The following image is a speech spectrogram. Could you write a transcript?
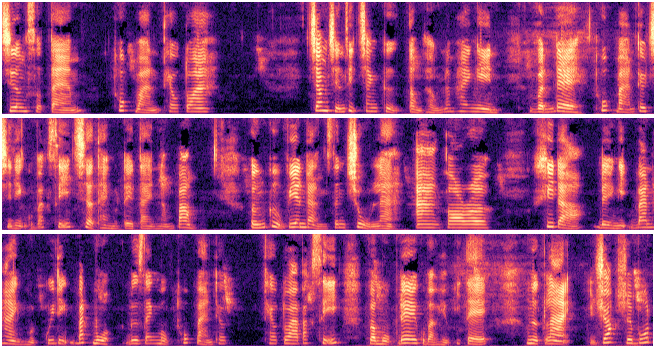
Chương số 8 Thuốc bán theo toa Trong chiến dịch tranh cử Tổng thống năm 2000, vấn đề thuốc bán theo chỉ định của bác sĩ trở thành một đề tài nóng bỏng. Ứng cử viên đảng Dân Chủ là A. Gore khi đó đề nghị ban hành một quy định bắt buộc đưa danh mục thuốc bán theo theo toa bác sĩ và mục D của bảo hiểm y tế. Ngược lại, George Bush,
